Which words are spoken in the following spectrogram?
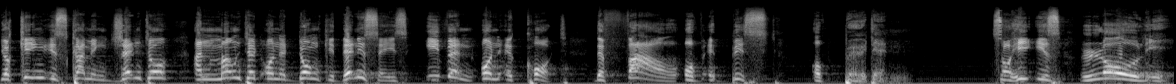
Your king is coming gentle and mounted on a donkey. Then he says, Even on a colt the fowl of a beast of burden. So he is lowly.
